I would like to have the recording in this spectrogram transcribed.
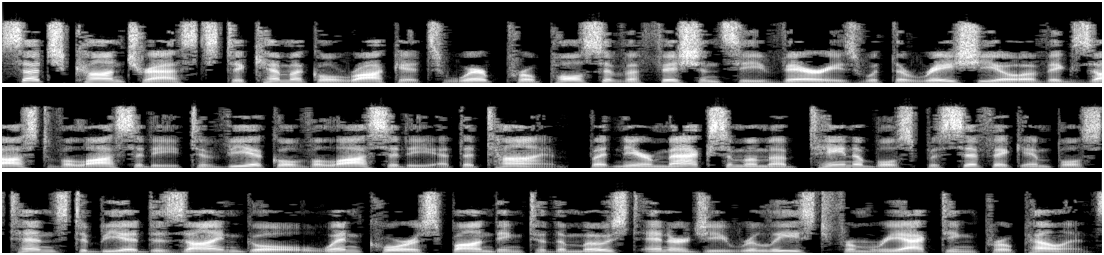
Such contrasts to chemical rockets where propulsive efficiency varies with the ratio of exhaust velocity to vehicle velocity at the time, but near maximum obtainable specific impulse tends to be a design goal when corresponding to the most energy released from reacting propellants.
